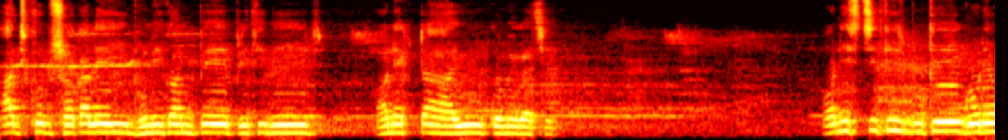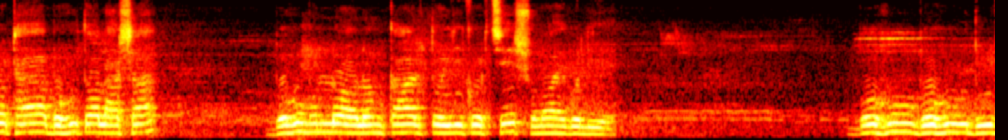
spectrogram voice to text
আজ খুব সকালেই ভূমিকম্পে পৃথিবীর অনেকটা আয়ু কমে গেছে। অনিশ্চিতির বুকে গড়ে ওঠা বহুতল আশা, বহুমূল্য অলঙ্কার তৈরি করছে সময় গলিয়ে। বহু বহু দূর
